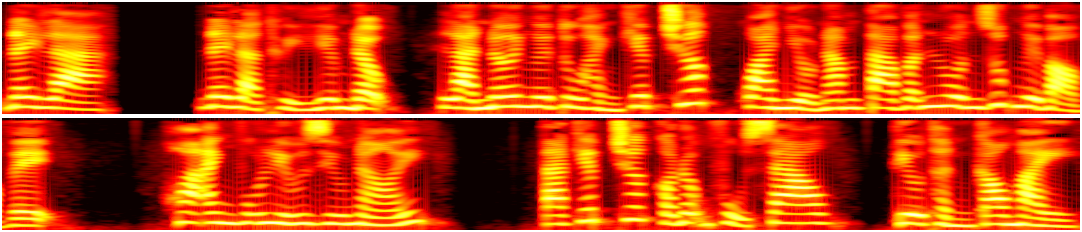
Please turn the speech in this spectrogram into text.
Đây là, đây là Thủy Liêm Động, là nơi ngươi tu hành kiếp trước, qua nhiều năm ta vẫn luôn giúp ngươi bảo vệ. Hoa Anh Vũ líu díu nói, ta kiếp trước có động phủ sao? Tiêu Thần cao mày,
